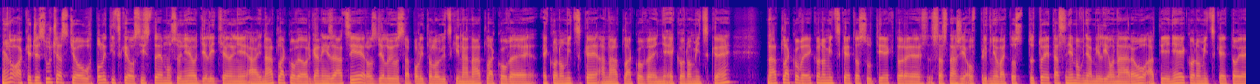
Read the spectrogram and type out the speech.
No a keďže súčasťou politického systému sú neoddeliteľne aj nátlakové organizácie, rozdeľujú sa politologicky na nátlakové ekonomické a nátlakové neekonomické. Natlakové ekonomické to sú tie, ktoré sa snažia ovplyvňovať. To, to, to je tá snemovňa milionárov a tie neekonomické to je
